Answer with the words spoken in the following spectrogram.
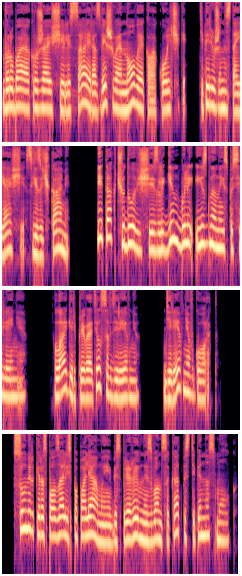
вырубая окружающие леса и развешивая новые колокольчики, теперь уже настоящие, с язычками. И так чудовища из легенд были изгнаны из поселения. Лагерь превратился в деревню, деревня в город. Сумерки расползались по полям, и беспрерывный звон цикад постепенно смолк.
